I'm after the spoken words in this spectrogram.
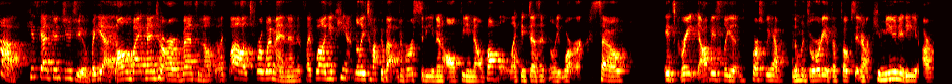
yeah, he's got good juju. But yes, I'll invite men to our events and they'll say, like, well, it's for women. And it's like, well, you can't really talk about diversity in an all female bubble. Like, it doesn't really work. So it's great. Obviously, of course, we have the majority of the folks in our community are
